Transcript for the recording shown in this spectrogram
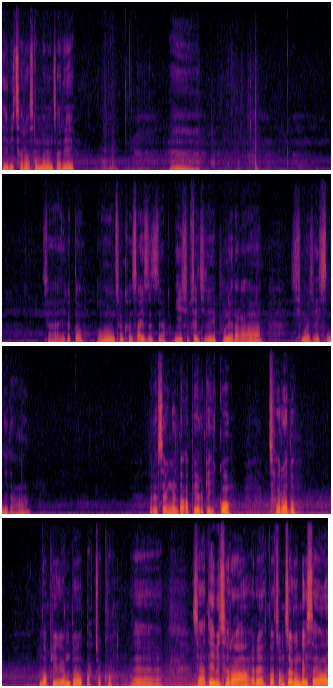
대비 철화 3만 원짜리. 아. 자, 이것도 엄청 큰 사이즈죠. 20cm 분에다가 심어져 있습니다. 그래, 생얼도 앞에 이렇게 있고, 철화도 높이감도 딱 좋고, 예. 자, 데뷔철화, 이렇게 또 좀 적은 거 있어요.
